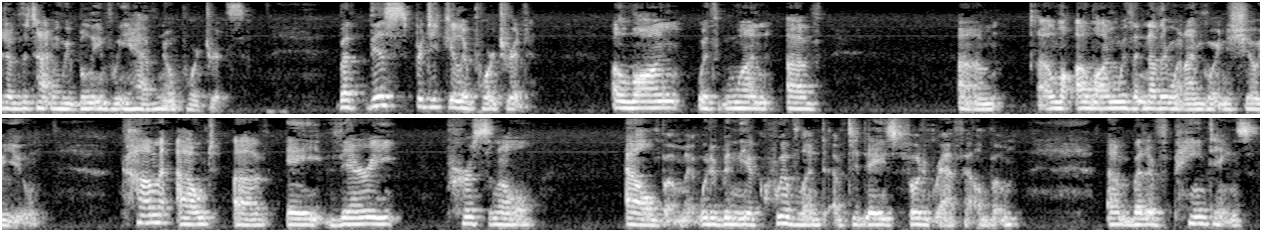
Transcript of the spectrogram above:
of the time we believe we have no portraits. But this particular portrait, along with one of um, al- along with another one I'm going to show you, come out of a very personal album. It would have been the equivalent of today's photograph album, um, but of paintings.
